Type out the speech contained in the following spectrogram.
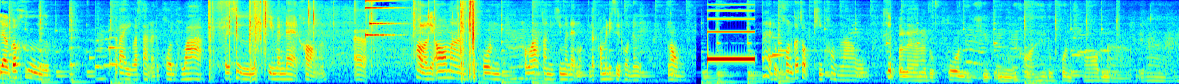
แล้วก็คือไปวัดสันอะทุกคนเพราะว่าไปซื้อครีมกันแดดของเอ่อ ของลอรีออมาทุกคน เพราะว่าตอนนี้คิมมันแดดหมด แล้วก็ไม่ได้ซื้อโทนเลยงงนั่นแหละทุกคนก็จบคลิปของเรา คือไปแล้วนะทุกคนคลิปนี้ขอให้ทุกคนชอบนะบ๊ายบาย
